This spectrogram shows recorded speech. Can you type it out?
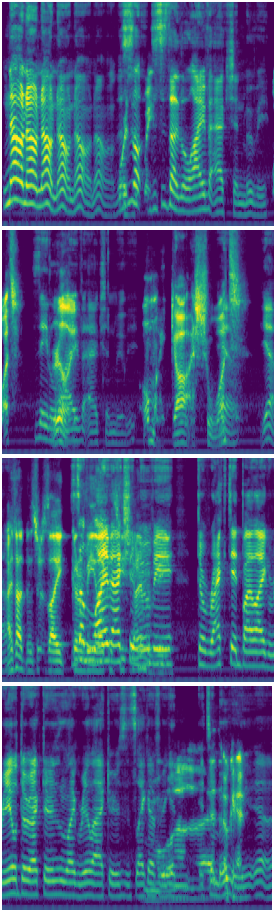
No, no, no, no, no, no. This Or is a wait. this is a live action movie. What? This is a Really? live action movie. Oh my gosh! What? Yeah. I thought this was like gonna a be live like a live action CGI movie, directed by like real directors and like real actors. It's like a freaking it's a What? movie. Okay. Yeah.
